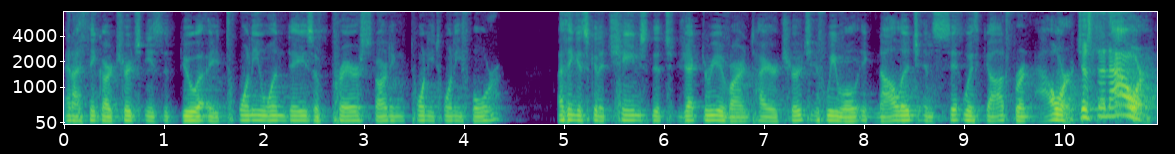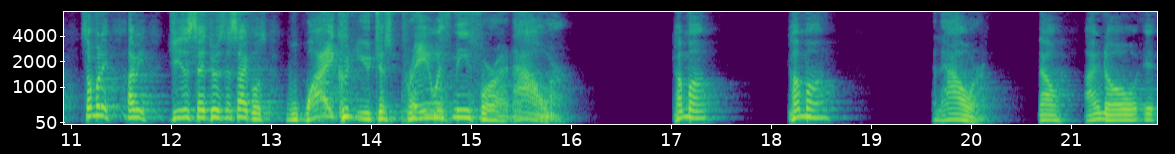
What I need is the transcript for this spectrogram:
And I think our church needs to do a 21 days of prayer starting 2024. I think it's going to change the trajectory of our entire church if we will acknowledge and sit with God for an hour, just an hour. Somebody, I mean, Jesus said to his disciples, Why couldn't you just pray with me for an hour? Come on, come on, an hour. Now, I know it,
